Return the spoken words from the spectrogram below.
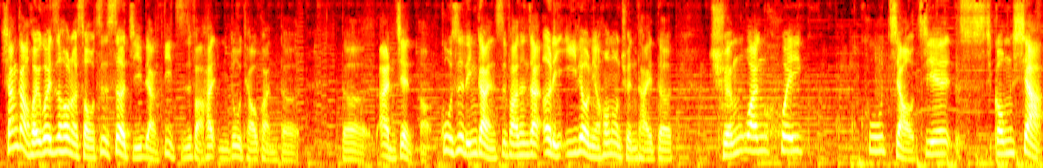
香港回归之后呢，首次涉及两地执法和引渡条款的的案件啊。故事灵感是发生在二零一六年轰动全台的荃湾灰。呼角街攻下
